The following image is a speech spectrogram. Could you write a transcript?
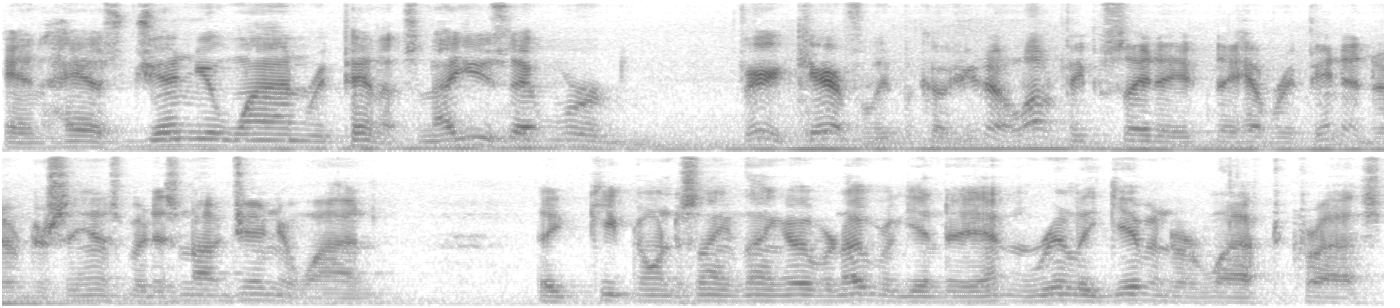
and has genuine repentance. And I use that word very carefully because you know a lot of people say they, they have repented of their sins, but it's not genuine. They keep doing the same thing over and over again. They haven't really given their life to Christ.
